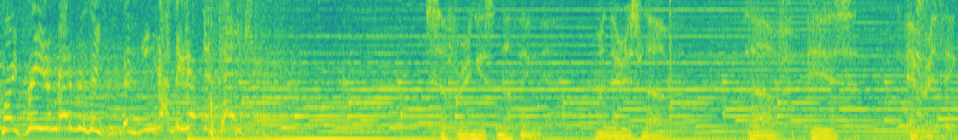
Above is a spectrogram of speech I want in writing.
my freedom, everything! There's nothing left to take! Suffering is nothing when there is love. Love is everything.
